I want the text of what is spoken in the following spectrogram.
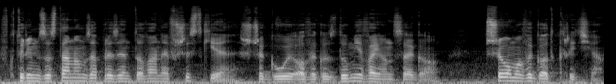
w którym zostaną zaprezentowane wszystkie szczegóły owego zdumiewającego, przełomowego odkrycia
